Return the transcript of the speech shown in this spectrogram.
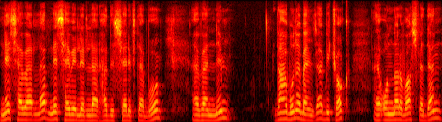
Ne severler ne sevilirler hadis-i şerifte bu. Efendim daha buna benzer birçok e, onları vasfeden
